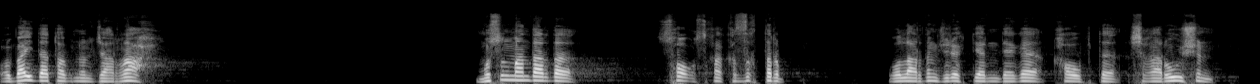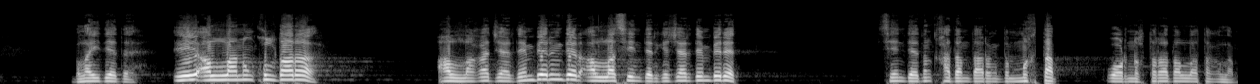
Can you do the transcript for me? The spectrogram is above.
убайда ибн жаррах мұсылмандарды соғысқа қызықтырып олардың жүректеріндегі қауіпті шығару үшін былай деді ей алланың құлдары Аллаға жәрдем беріңдер алла сендерге жәрдем береді. Сендердің қадамдарыңды мықтап орнықтырады алла тағалам.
